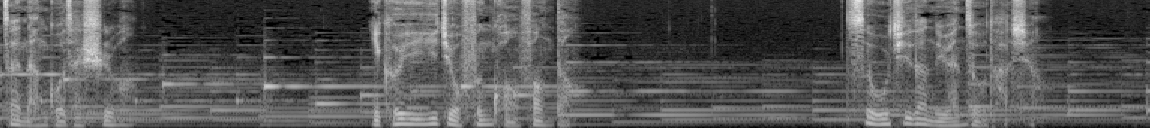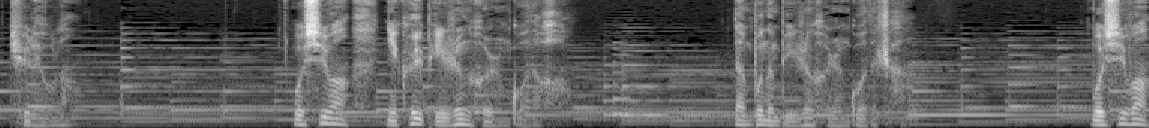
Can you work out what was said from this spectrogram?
再难过，再失望，你可以依旧疯狂放荡。肆无忌惮的远走他乡，去流浪。我希望你可以比任何人过得好，但不能比任何人过得差。我希望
